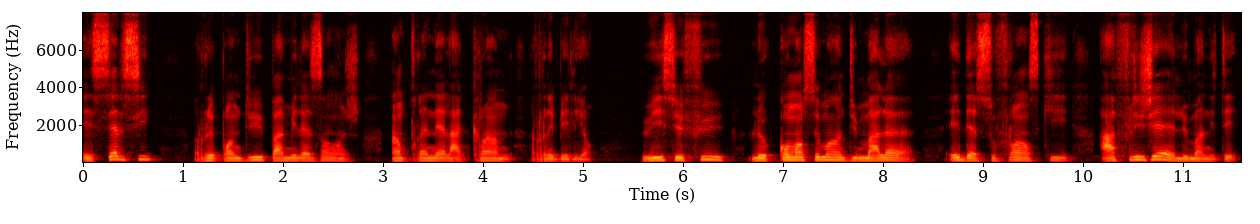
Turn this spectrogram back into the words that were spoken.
et celle-ci, répandue parmi les anges, entraînait la grande rébellion. Oui, ce fut le commencement du malheur, et des souffrances qui affligeaient l'humanité.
